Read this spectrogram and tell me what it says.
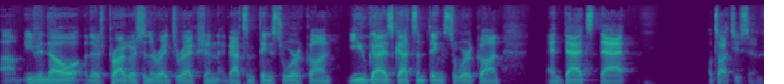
Um, even though there's progress in the right direction, I got some things to work on. You guys got some things to work on, and that's that. I'll talk to you soon.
